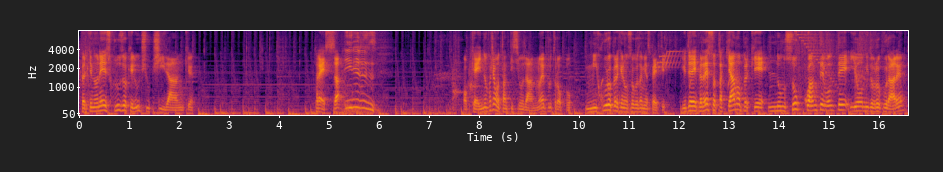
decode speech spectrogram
Perché non è escluso che lui ci uccida anche. Pressa. Ok, non facciamo tantissimo danno, eh, purtroppo. Mi curo perché non so cosa mi aspetti. Io direi per adesso attacchiamo perché non so quante volte io mi dovrò curare.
